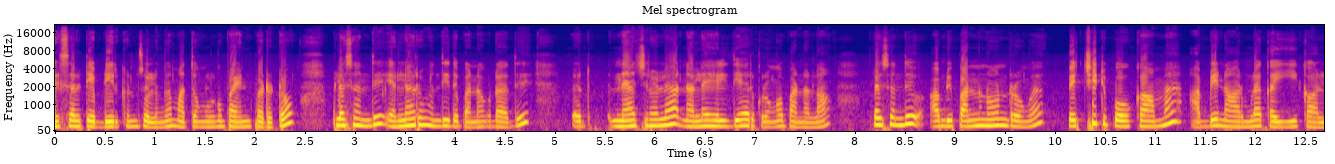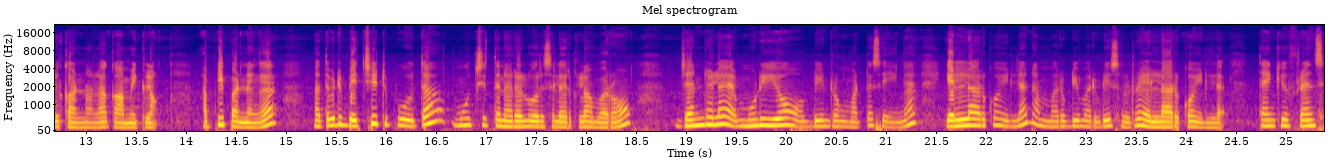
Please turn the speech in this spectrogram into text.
ரிசல்ட் எப்படி இருக்குன்னு சொல்லுங்கள் மற்றவங்களுக்கும் பயன்படட்டும். ப்ளஸ் வந்து எல்லோரும் வந்து இதை பண்ணக்கூடாது. நேச்சுரலாக நல்லா ஹெல்த்தியாக இருக்கிறவங்க பண்ணலாம். ப்ளஸ் வந்து அப்படி பண்ணணுன்றவங்க வச்சுட்டு போக்காமல் அப்படியே நார்மலாக கை கால் கண்ணெல்லாம் காமிக்கலாம். அப்படி பண்ணுங்கள் மற்றபடி பெட்ஷீட் போத்தா மூச்சு திணறல் ஒரு சிலருக்குலாம் வரும். ஜென்ரலாக முடியும் அப்படின்றவங்க மட்டும் செய்யுங்க. எல்லாருக்கும் இல்லை. நான் மறுபடியும் மறுபடியும் சொல்கிறேன் எல்லாருக்கும் இல்லை. தேங்க்யூ ஃப்ரெண்ட்ஸ்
